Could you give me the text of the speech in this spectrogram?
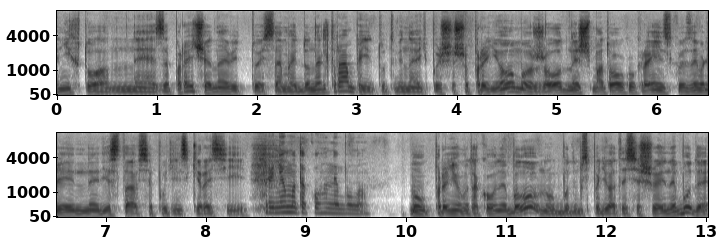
ніхто не заперечує, навіть той самий Дональд Трамп, і тут він навіть пише, що при ньому жодний шматок української землі не дістався путінській Росії. При ньому такого не було. Ну, при ньому такого не було. Ну, будемо сподіватися, що і не буде.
